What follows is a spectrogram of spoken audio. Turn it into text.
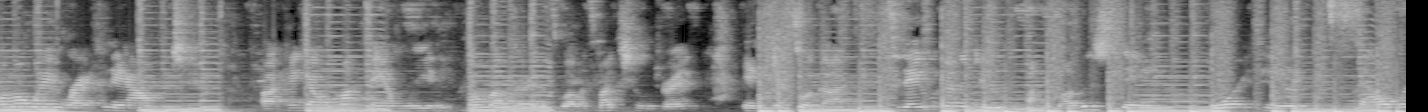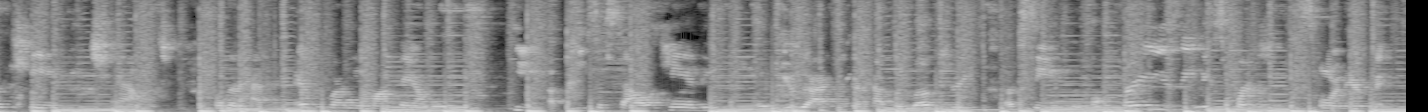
on my way right now to uh, hang out with my family, my mother, as well as my children. And guess what, guys? Today we're going to do a Mother's Day Warhead Sour Candy Challenge. We're going to have everybody in my family eat a piece of sour candy, and you guys are going to have the luxury of seeing the crazy expressions on their face.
